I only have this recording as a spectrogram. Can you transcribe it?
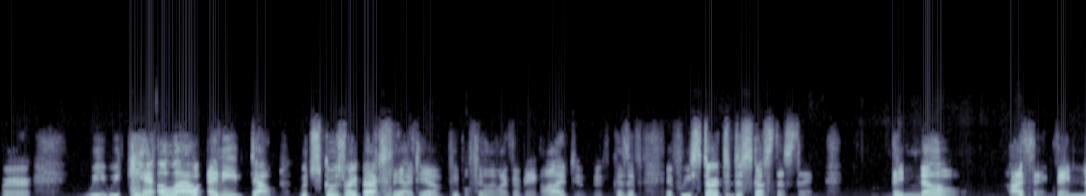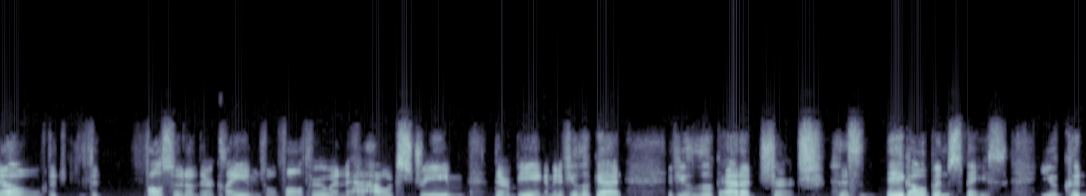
where we, we can't allow any doubt, which goes right back to the idea of people feeling like they're being lied to. Because if, if we start to discuss this thing, they know, I think, they know the, the falsehood of their claims will fall through and how extreme they're being. I mean, if you look at if you look at a church, this big open space, you could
